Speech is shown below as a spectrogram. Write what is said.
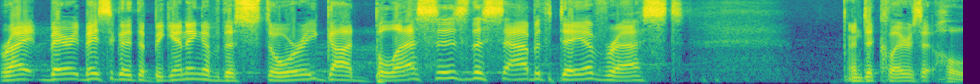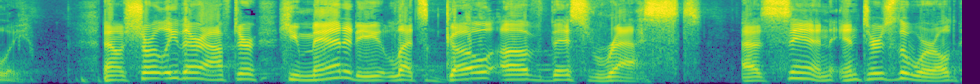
right, basically at the beginning of the story, God blesses the Sabbath day of rest and declares it holy. Now, shortly thereafter, humanity lets go of this rest as sin enters the world,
